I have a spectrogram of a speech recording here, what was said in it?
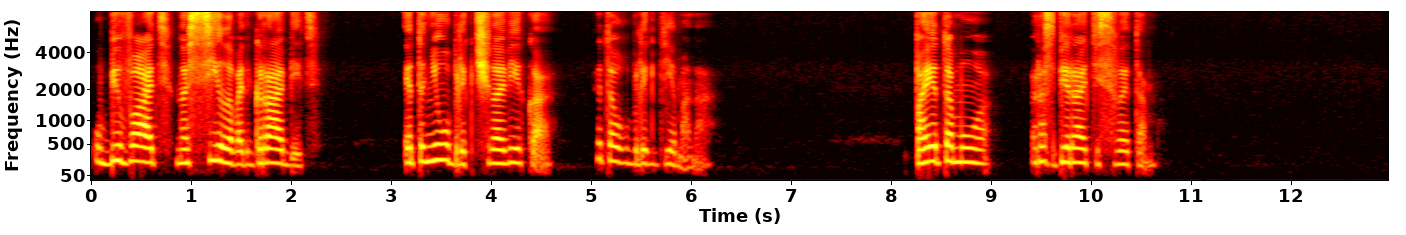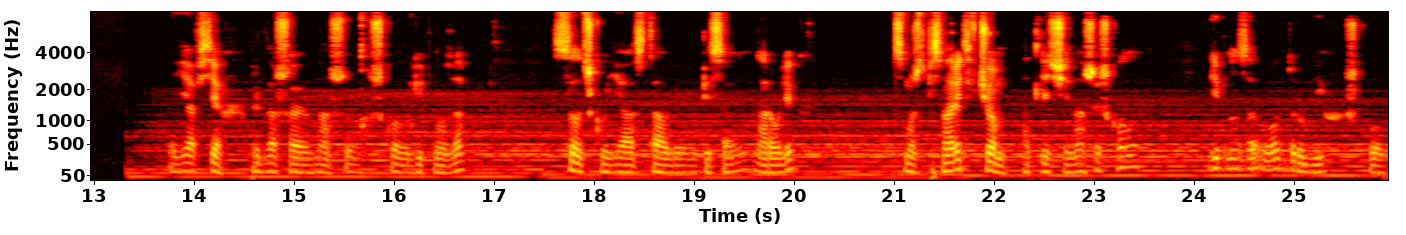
убивать, насиловать, грабить, это не облик человека, это облик демона. Поэтому Разбирайтесь в этом. Я всех приглашаю в нашу школу гипноза. Ссылочку я оставлю в описании на ролик. Сможете посмотреть, в чем отличие нашей школы гипноза от других школ.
